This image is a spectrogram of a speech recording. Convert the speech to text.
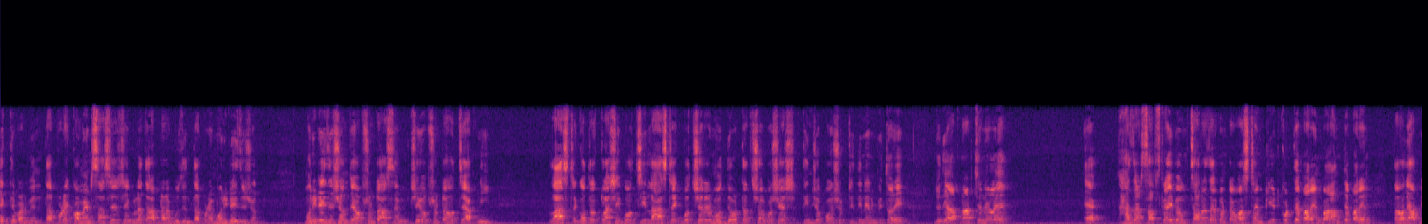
দেখতে পারবেন। তারপরে কমেন্টস আছে সেগুলো তো আপনারা বুঝেন। তারপরে মনিটাইজেশন মনিটাইজেশন যে অপশনটা আছে, সেই অপশনটা হচ্ছে আপনি লাস্ট গত ক্লাসেই বলছি লাস্ট এক বছরের মধ্যে, অর্থাৎ সর্বশেষ তিনশো পঁয়ষট্টি দিনের ভিতরে যদি আপনার চ্যানেলে এক হাজার সাবস্ক্রাইব এবং চার হাজার ঘণ্টা ওয়াচ টাইম ক্রিয়েট করতে পারেন বা আনতে পারেন তাহলে আপনি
